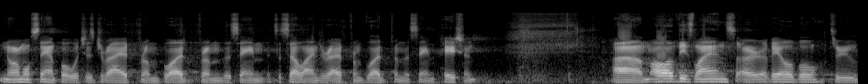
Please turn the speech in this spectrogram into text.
normal sample, which is derived from blood from the same, it's a cell line derived from blood from the same patient. Um, all of these lines are available through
